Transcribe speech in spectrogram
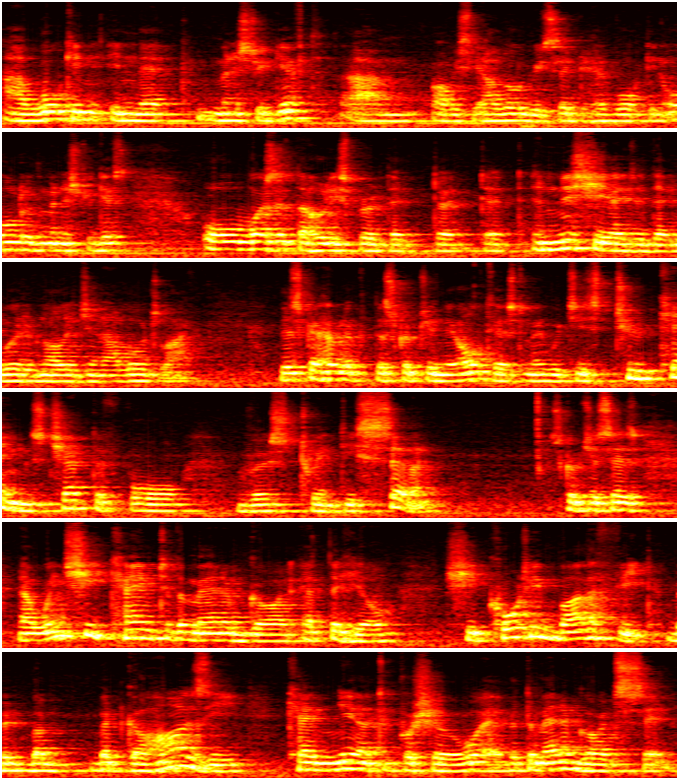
uh, walking in that ministry gift. Um, obviously, our Lord, we said, had walked in all of the ministry gifts. Or was it the Holy Spirit that, that, that initiated that word of knowledge in our Lord's life? Let's go have a look at the scripture in the Old Testament, which is 2 Kings chapter 4, verse 27. Scripture says, Now when she came to the man of God at the hill, she caught him by the feet, but, but, but Gehazi came near to push her away. But the man of God said,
